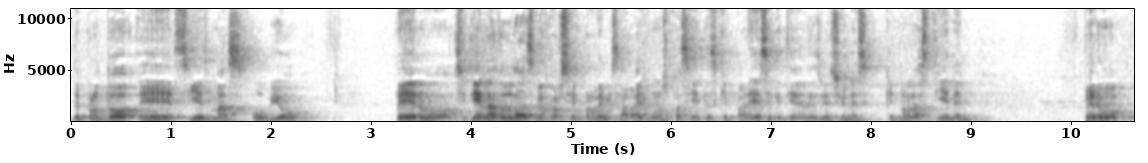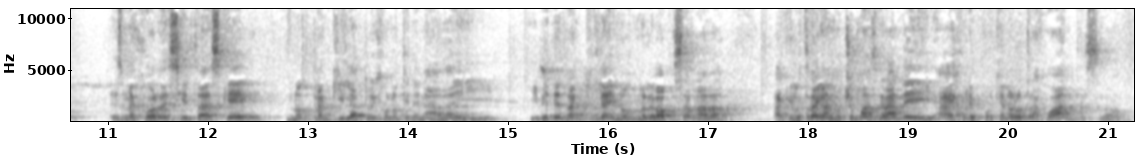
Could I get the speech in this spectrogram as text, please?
De pronto, eh, sí es más obvio pero si tienen la duda, es mejor siempre revisar. Hay algunos pacientes que parece que tienen desviaciones que no las tienen, pero es mejor decir, ¿sabes qué? No, tranquila, tu hijo no tiene nada y, y vete tranquila y no, no, le va a pasar nada, a que lo traigan mucho más grande y, ay, jole, ¿por qué no lo trajo antes? ¿no?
